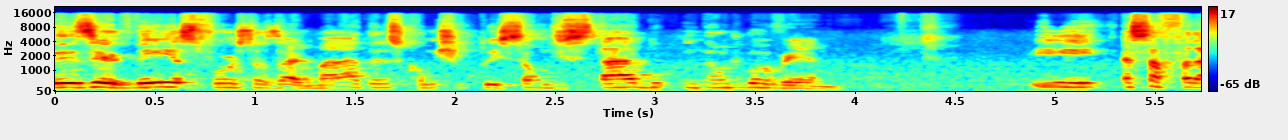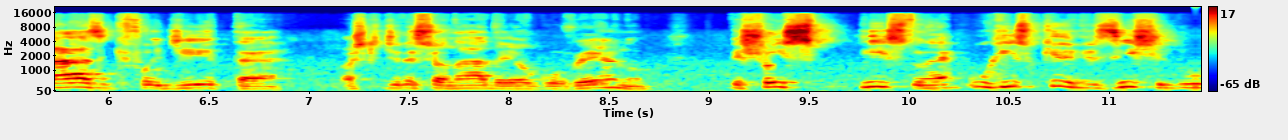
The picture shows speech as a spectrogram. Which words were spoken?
Preservei as Forças Armadas como instituição de Estado e não de governo. E essa frase que foi dita, acho que direcionada ao governo, deixou explícito né, o risco que existe do,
